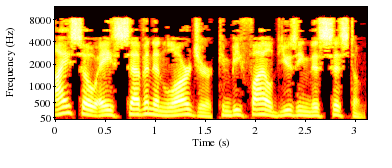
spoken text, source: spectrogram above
ISO A7 and larger can be filed using this system.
